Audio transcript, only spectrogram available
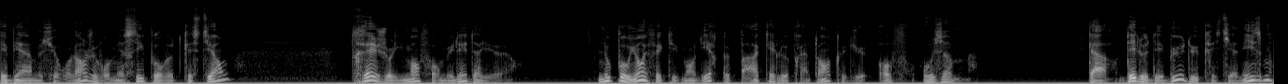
Eh bien, monsieur Roland, je vous remercie pour votre question, très joliment formulée d'ailleurs. Nous pourrions effectivement dire que Pâques est le printemps que Dieu offre aux hommes. Car dès le début du christianisme,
